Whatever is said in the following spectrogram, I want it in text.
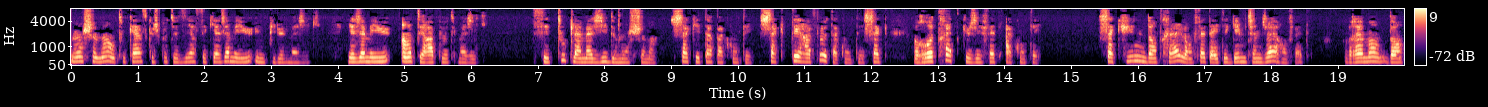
mon chemin, en tout cas, ce que je peux te dire, c'est qu'il n'y a jamais eu une pilule magique. Il n'y a jamais eu un thérapeute magique. C'est toute la magie de mon chemin. Chaque étape a compté. Chaque thérapeute a compté. Chaque retraite que j'ai faite a compté. Chacune d'entre elles, en fait, a été game changer, en fait. Vraiment, dans,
